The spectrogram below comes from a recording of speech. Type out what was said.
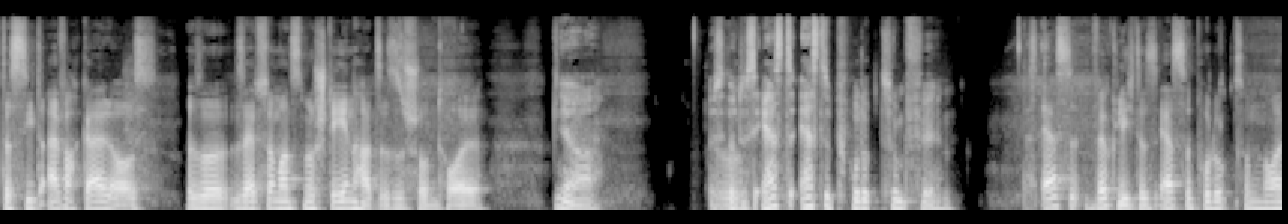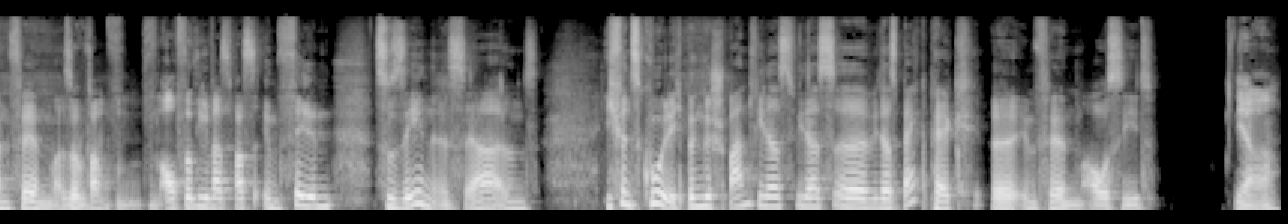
das sieht einfach geil aus. Also selbst wenn man es nur stehen hat, ist es schon toll. Ja. Das, das erste, erste Produkt zum Film. Das erste, wirklich, das erste Produkt zum neuen Film. Also auch wirklich was, was im Film zu sehen ist, ja. Und ich find's cool. Ich bin gespannt, wie das, wie das, äh, wie das Backpack äh, im Film aussieht. Ja.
